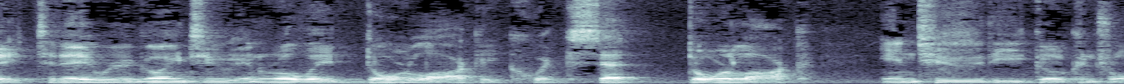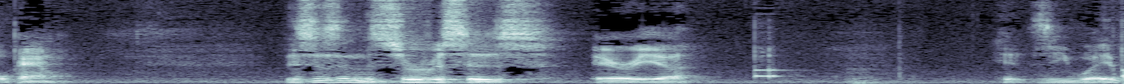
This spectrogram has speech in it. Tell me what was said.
Okay, today we're going to enroll a door lock, a Kwikset door lock into the GoControl panel. This is in the services area. Hit Z-Wave.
